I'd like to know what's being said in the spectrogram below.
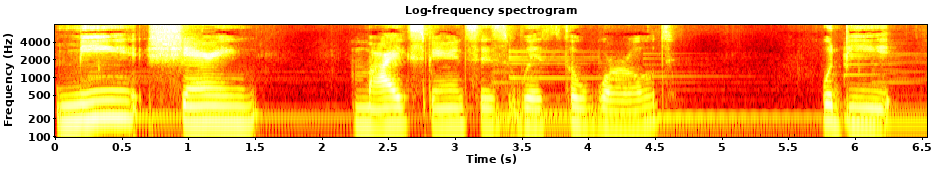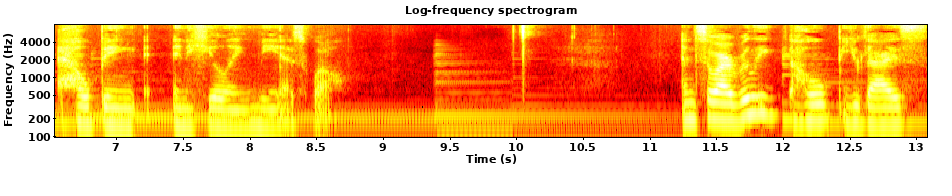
me sharing my experiences with the world would be helping and healing me as well. And so I really hope you guys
